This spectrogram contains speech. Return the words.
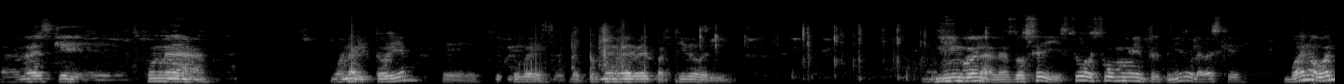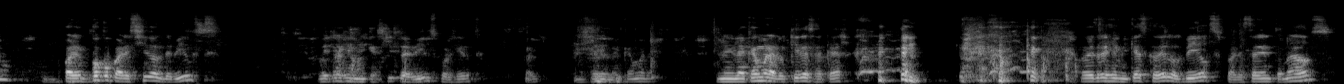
La verdad es que fue una buena victoria. Eh, tuve la oportunidad de ver el partido del domingo a las 12 y estuvo, estuvo muy entretenido. La verdad es que, bueno, bueno, un poco parecido al de Bills. Hoy traje mi casquito de Bills, por cierto. No sale la cámara. Ni la cámara lo quiere sacar. Hoy traje mi casco de los Bills para estar entonados.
